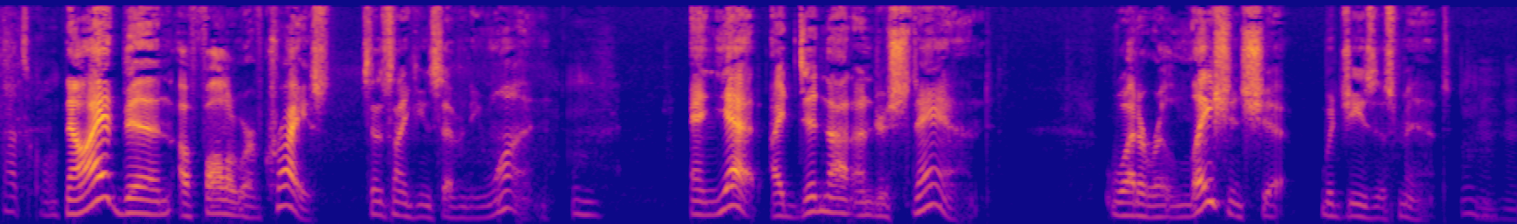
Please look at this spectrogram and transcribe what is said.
that's cool. Now, I had been a follower of Christ since 1971, mm. and yet I did not understand what a relationship with Jesus meant. Mm-hmm.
